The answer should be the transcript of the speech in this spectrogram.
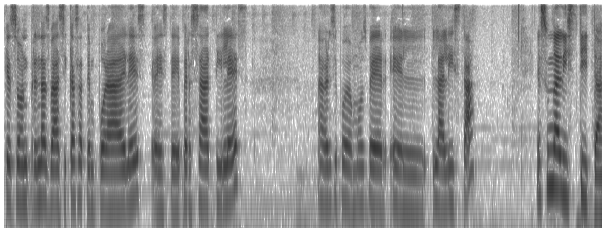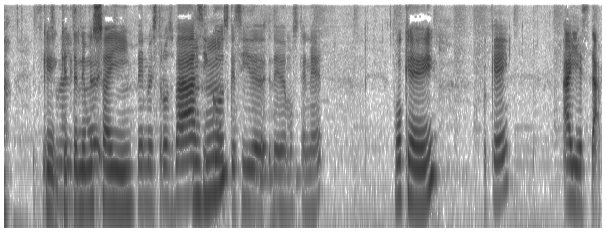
que son prendas básicas atemporales, este, versátiles. A ver si podemos ver el, la lista. Es una listita que, tenemos ahí. De nuestros básicos que sí debemos tener. Ok. Ok. Ahí está.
